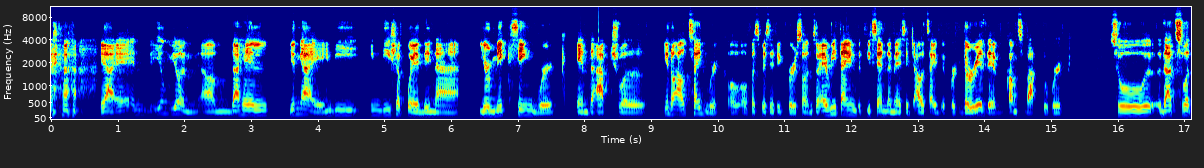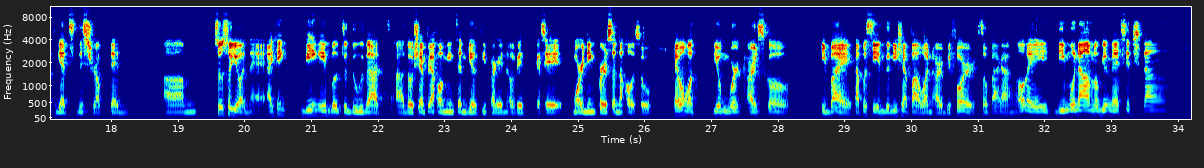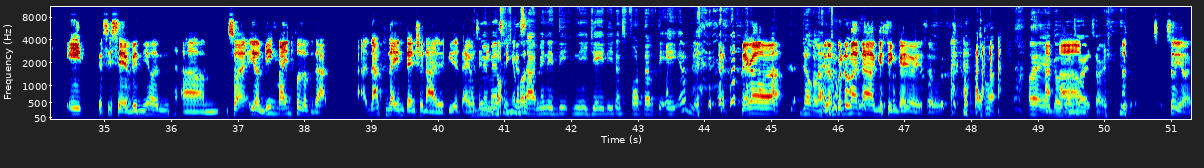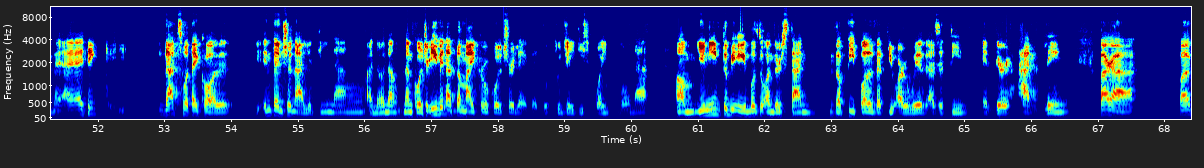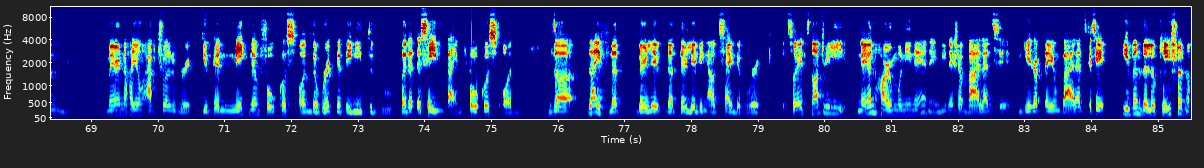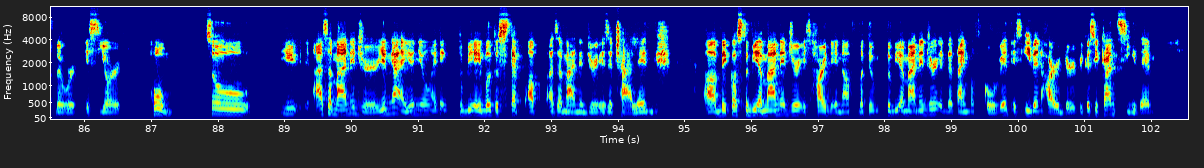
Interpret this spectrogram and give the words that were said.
yeah, and yung yun, um, dahil yun nga eh, hindi, hindi siya pwede na you're mixing work and the actual you know outside work of, of, a specific person so every time that you send a message outside the work the rhythm comes back to work so that's what gets disrupted um so so yun i think being able to do that uh, though syempre ako minsan guilty pa rin of it kasi morning person ako so ewan ko yung work hours ko iba eh tapos si Indonesia pa one hour before so parang okay di mo na mag-message ng eight kasi seven yun. Um, so yun, being mindful of that. Uh, that's the intentionality that I was I think, talking ka about. sa amin ni, D, ni JD ng 4.30 a.m. Eh. Pero joke lang. Alam ko naman na gising kayo eh. So okay, okay, go, go. Um, sorry, sorry. So, yun, I, I think that's what I call intentionality ng ano ng ng culture even at the micro culture level to, to JD's point no na um you need to be able to understand the people that you are with as a team and their handling. Para pag meron na kayong actual work, you can make them focus on the work that they need to do, but at the same time, focus on the life that they're li- that they're living outside of work. So it's not really ngayon harmony na yan eh. Hindi na siya balance eh. Hirap na yung balance kasi even the location of the work is your home. So you, as a manager, yun nga, eh, yun yung I think to be able to step up as a manager is a challenge uh, because to be a manager is hard enough, but to, to be a manager in the time of COVID is even harder because you can't see them.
